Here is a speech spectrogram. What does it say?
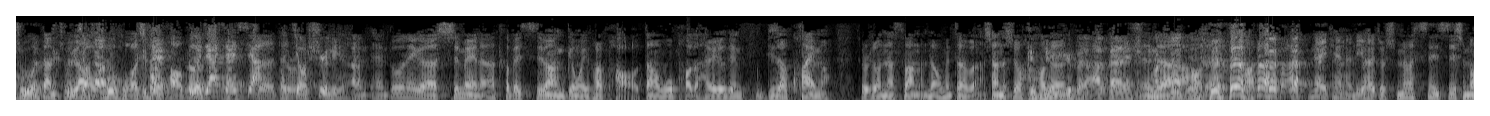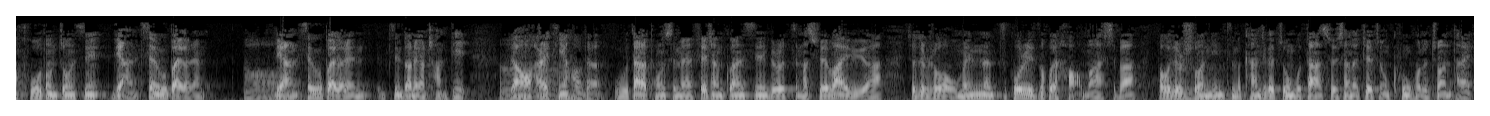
主但主要 跑步我跑步。珞珈山下在教室里啊很很多那个师妹呢，特别希望跟我一块儿跑，但我跑的还是有点比较快嘛，就是说那算了，那我们在晚上的时候好好的。日本阿甘那个好好的。那天很厉害，就是什么信息什么活动中心两千五百个人。哦两千五百个人进到那个场地，哦然后还是挺好的。武大的同学们非常关心，比如怎么学外语啊，这就是说我们呢过日子会好吗？是吧？包括就是说您怎么看这个中国大学生的这种困惑的状态？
